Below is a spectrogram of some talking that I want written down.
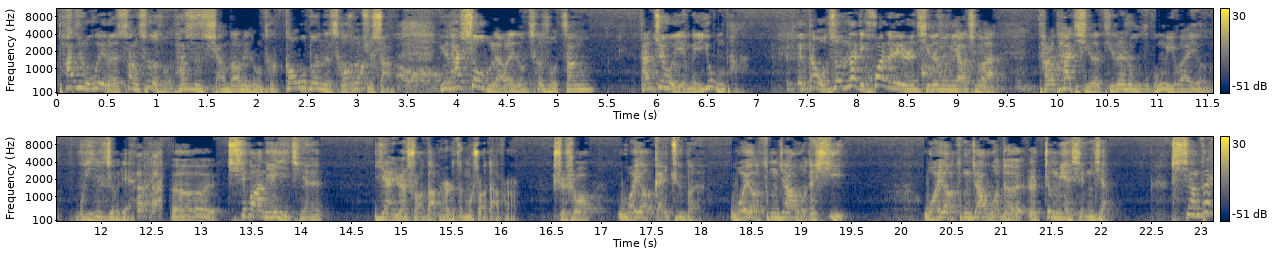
他就是为了上厕所，他是想到那种特高端的厕所去上，因为他受不了那种厕所脏。但最后也没用他。但我说，那你换了那个人提的什么要求啊？他说他提的，提的是五公里外有五星级酒店。呃，七八年以前，演员耍大牌是怎么耍大牌？是说我要改剧本，我要增加我的戏，我要增加我的正面形象。现在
